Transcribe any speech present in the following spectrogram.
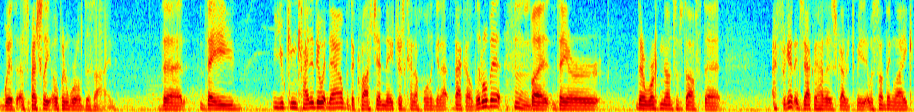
with especially open world design. That they you can kind of do it now, but the cross gen nature is kind of holding it back a little bit. Hmm. But they're they're working on some stuff that I forget exactly how they described it to me. It was something like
